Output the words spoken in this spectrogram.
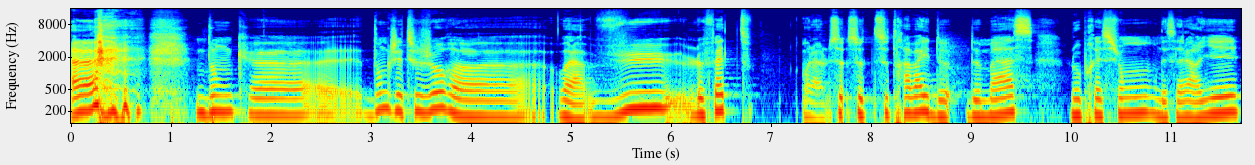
Euh, donc, euh, donc j'ai toujours euh, voilà, vu le fait, voilà, ce, ce, travail de, de masse, l'oppression des salariés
